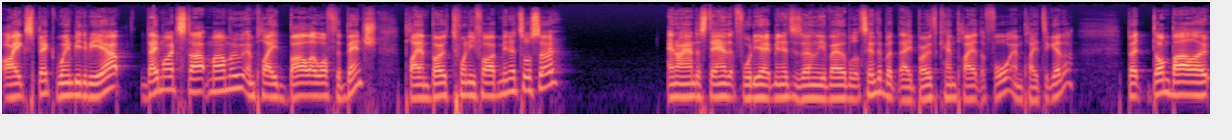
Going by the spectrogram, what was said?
I expect Wemby to be out. They might start Mamu and play Barlow off the bench, play them both 25 minutes or so. And I understand that 48 minutes is only available at center, but they both can play at the four and play together. But Don Barlow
